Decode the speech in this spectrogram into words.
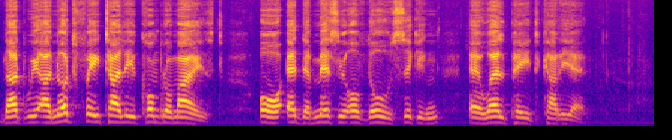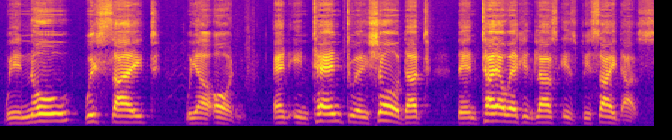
that we are not fatally compromised or at the mercy of those seeking a well-paid career. We know which side we are on and intend to ensure that the entire working class is beside us.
